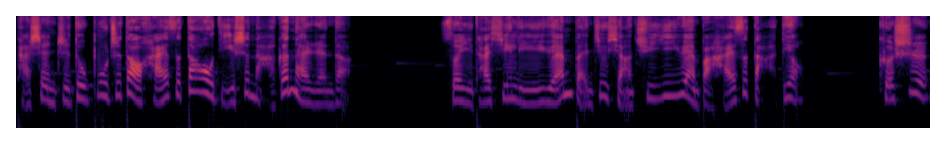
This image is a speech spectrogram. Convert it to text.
她甚至都不知道孩子到底是哪个男人的，所以她心里原本就想去医院把孩子打掉，可是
